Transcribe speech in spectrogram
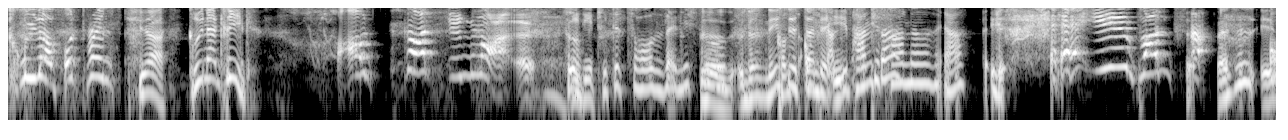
Grüner Footprint. Ja, grüner Krieg. Oh Gott, Ingmar. So. Nee, dir tut das zu Hause sein nicht so. So, das nächste ist dann der E-Panzer? Ja. E-Panzer. Weißt du, äh,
